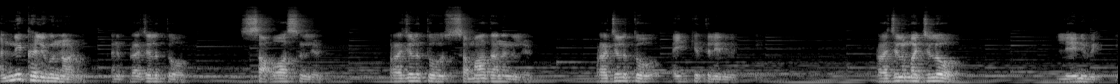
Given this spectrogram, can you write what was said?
అన్నీ కలిగి ఉన్నాడు కానీ ప్రజలతో సహవాసం లేడు. ప్రజలతో సమాధానం లేడు. ప్రజలతో ఐక్యత లేని వ్యక్తి. ప్రజల మధ్యలో లేని వ్యక్తి.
